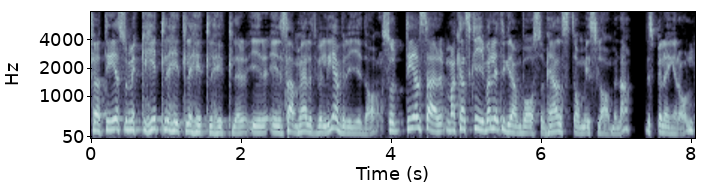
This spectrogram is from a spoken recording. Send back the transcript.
För att det är så mycket Hitler, Hitler, Hitler, Hitler i, i samhället vi lever i idag. Så dels så här, man kan skriva lite grann vad som helst om islamerna. Det spelar ingen roll.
